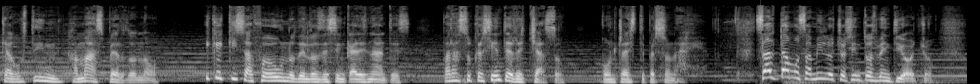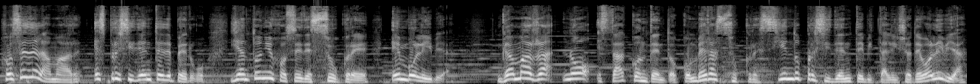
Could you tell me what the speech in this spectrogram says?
que Agustín jamás perdonó y que quizá fue uno de los desencadenantes para su creciente rechazo contra este personaje. Saltamos a 1828. José de la Mar es presidente de Perú y Antonio José de Sucre en Bolivia. Gamarra no está contento con ver a Sucre siendo presidente vitalicio de Bolivia.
